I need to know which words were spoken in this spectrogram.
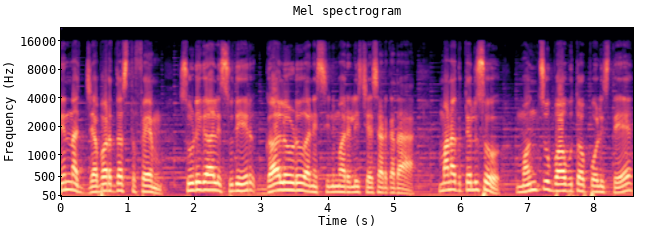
నిన్న జబర్దస్త్ ఫేమ్ సుడిగాలి సుధీర్ గాలోడు అనే సినిమా రిలీజ్ చేశాడు కదా. మనకు తెలుసు మంచు బాబుతో పోలిస్తే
